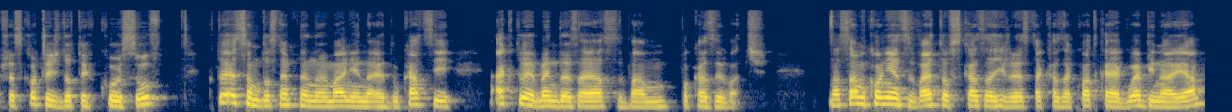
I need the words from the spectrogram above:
przeskoczyć do tych kursów, które są dostępne normalnie na edukacji, a które będę zaraz Wam pokazywać. Na sam koniec warto wskazać, że jest taka zakładka jak webinaria,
